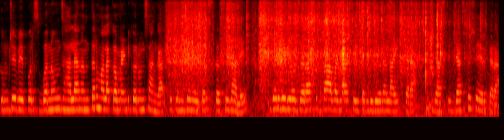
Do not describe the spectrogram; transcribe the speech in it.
तुमचे वेपर्स बनवून झाल्यानंतर मला कमेंट करून सांगा की तुमचे वेपर्स कसे झाले. जर व्हिडिओ जरासुद्धा आवडला असेल तर व्हिडिओला लाईक करा. जास्तीत जास्त शेअर करा.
